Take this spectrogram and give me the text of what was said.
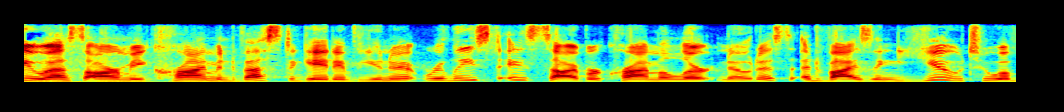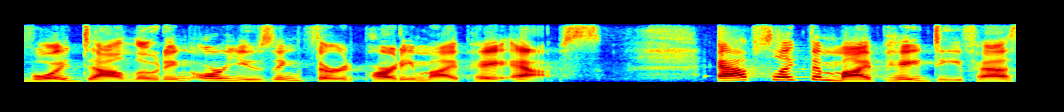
U.S. Army Crime Investigative Unit released a cybercrime alert notice advising you to avoid downloading or using third-party MyPay apps. Apps like the MyPay DFAS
